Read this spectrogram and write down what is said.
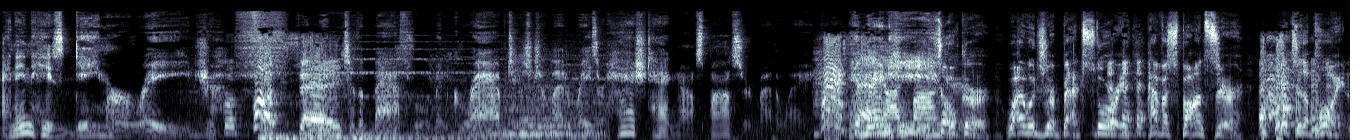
and in his gamer rage, For fuck's went sake. to the bathroom and grabbed his Gillette razor. Hashtag not sponsored, by the way. Hashtag And then not he- sponsored. Joker, why would your backstory have a sponsor? Get to the point.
